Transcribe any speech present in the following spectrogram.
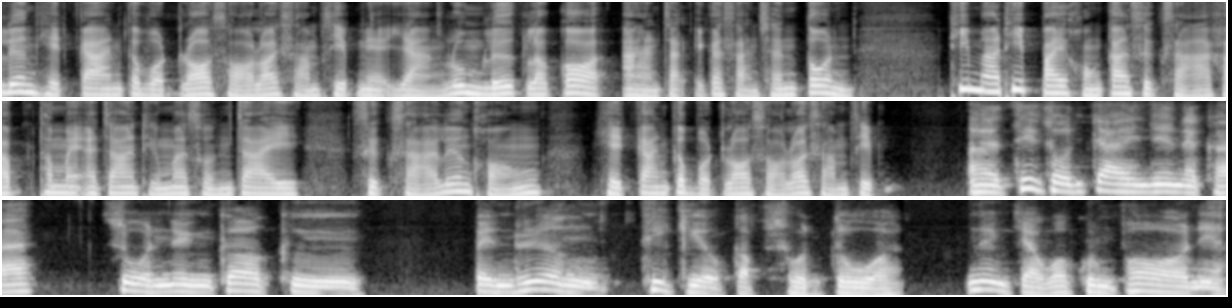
เรื่องเหตุการณ์กบฏรอสอร้อยสามสิบเนี่ยอย่างลุ่มลึก แล้วก็อ่านจากเอกสารชั้นต้น ที่มาที่ไปของการศึกษาครับทำไมอาจารย์ถึงมาสนใจ ศึกษาเรื่องของเหตุการณ์กบฏรอสอร้อยสามสิบที่สนใจเนี่ยนะคะ ส่วนหนึ่งก็คือเป็นเรื่องที่เกี่ยวกับส่วนตัว เนื่องจากว่าคุณพ่อเนี่ย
